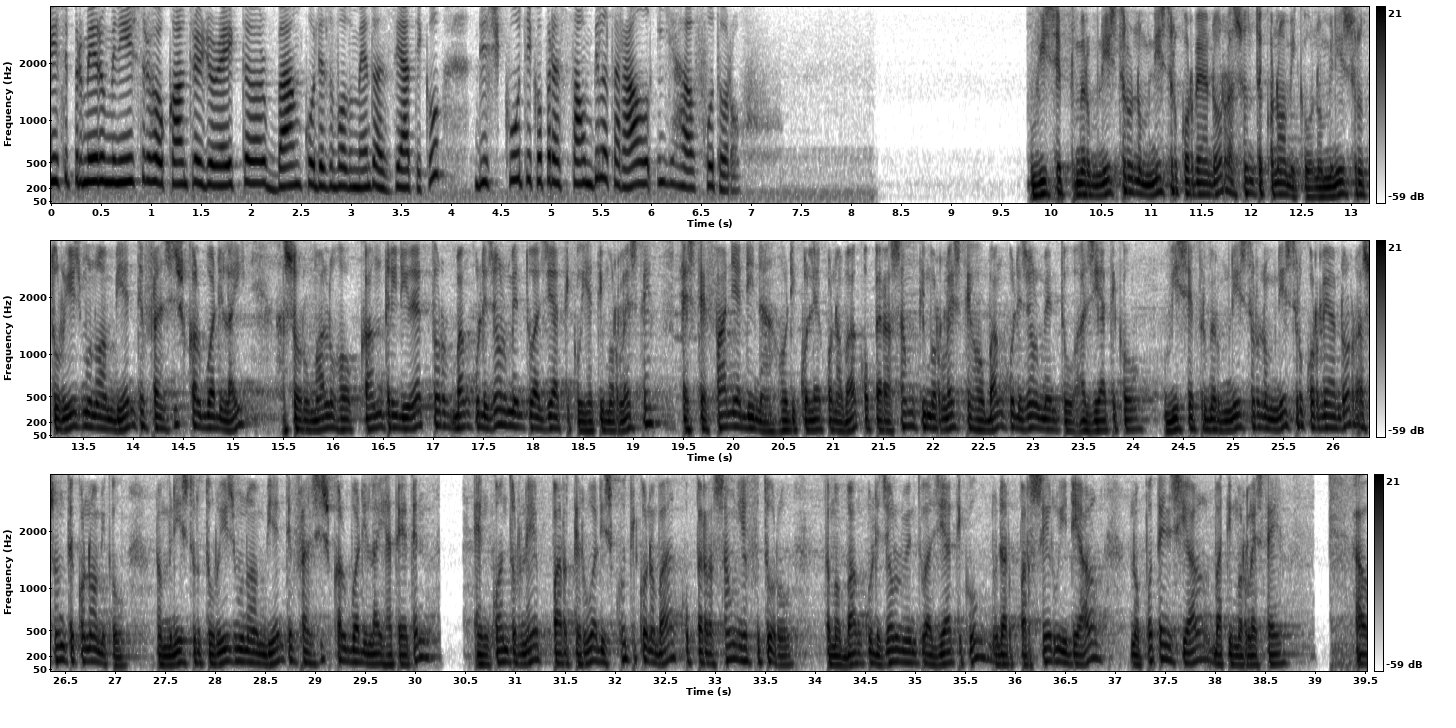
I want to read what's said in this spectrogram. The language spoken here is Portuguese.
Vice-Primeiro-Ministro e Country Director Banco de Desenvolvimento Asiático discute cooperação bilateral e futuro. O vice-primeiro-ministro no ministro coordenador assunto econômico no ministro turismo no ambiente Francisco Calbuadilai, Hasorumalu ho country director Banco de Desenvolvimento Asiático e Timor-Leste, Estefania Dina ho di Colega Conaba Cooperação Timor-Leste ho Banco de Desenvolvimento Asiático, vice-primeiro-ministro no ministro coordenador assunto econômico no ministro turismo no ambiente Francisco Calbuadilai hateten, Encontro ne parte rua discute com a cooperação e futuro tama Banco de Desenvolvimento Asiático no dar parceiro ideal no potencial ba Timor-Leste.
